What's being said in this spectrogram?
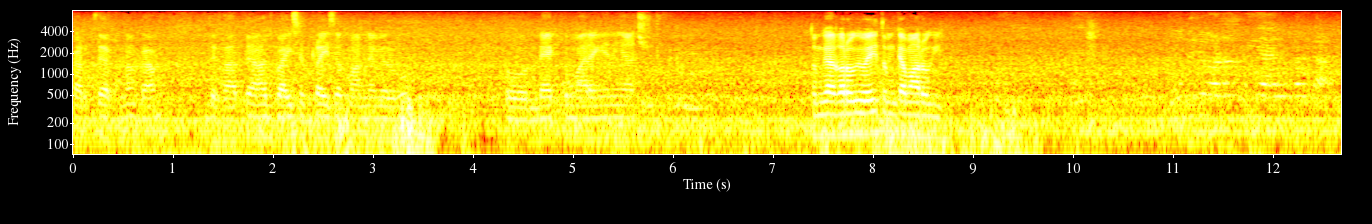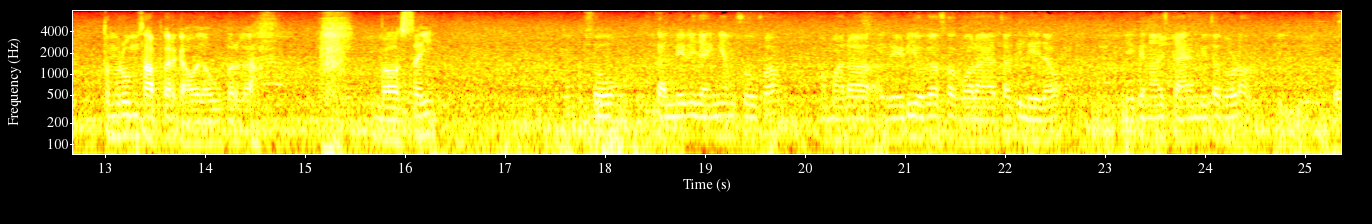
करते हैं अपना काम। दिखाते हैं, आज ट्राई सब मारने मेरे को। तो लेग तो मारेंगे नहीं आज। तुम क्या करोगी भाई? तुम क्या मारोगी? तुम रूम साफ़ करके आओ जाओ ऊपर का। बहुत सही। सो कल लेने जाएँगे हम सोफ़ा। हमारा रेडी हो गया उसका कॉल आया था कि ले जाओ। लेकिन आज टाइम भी था थोड़ा तो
